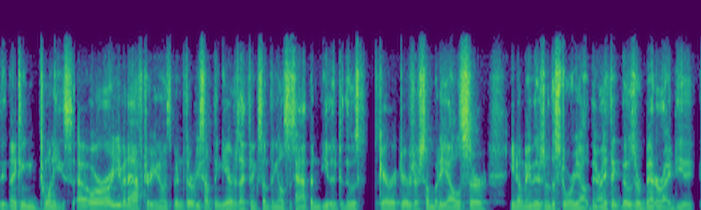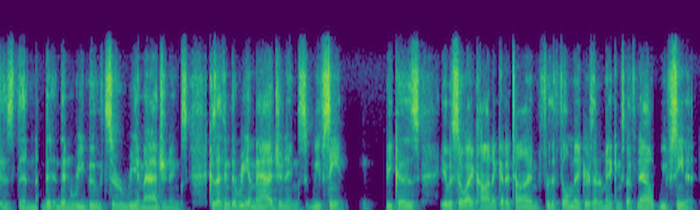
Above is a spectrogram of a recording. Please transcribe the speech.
19, right 1920s uh, or, or even after you know it's been 30 something years. I think something else has happened either to those characters or somebody else or you know maybe there's another story out there. I think those are better ideas than than, than reboots or reimaginings because i think the reimaginings we've seen because it was so iconic at a time for the filmmakers that are making stuff now. We've seen it.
